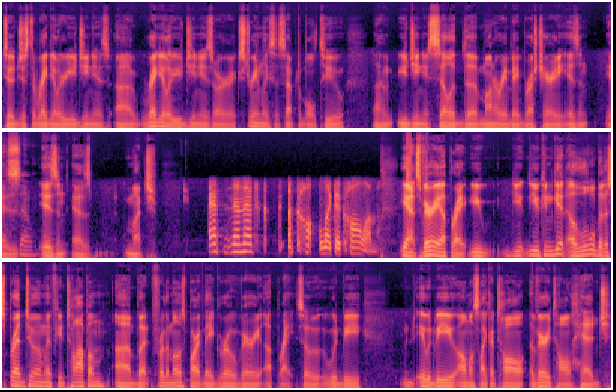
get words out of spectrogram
to just the regular Eugenias. Uh, regular Eugenias are extremely susceptible to um, Eugenia psyllid. The Monterey Bay brush cherry isn't That's is so. isn't as much. And then that's a col- like a column. Yeah, it's very upright. You you you can get a little bit of spread to them if you top them, uh, but for the most part, they grow very upright. So it would be it would be almost like a tall, a very tall hedge.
